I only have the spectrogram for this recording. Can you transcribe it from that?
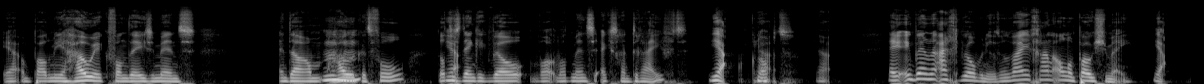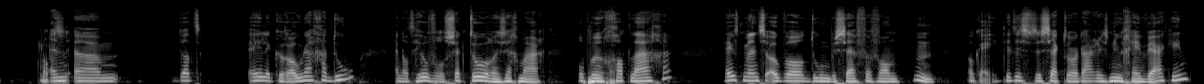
ja, op een bepaalde manier hou ik van deze mens. En daarom Mhm. hou ik het vol. Dat Ja. is denk ik wel wat, wat mensen extra drijft. Klopt. Hey, ik ben eigenlijk wel benieuwd, want wij gaan al een poosje mee. Klopt. En ehm, dat hele corona gaat doen en dat heel veel sectoren zeg maar op hun gat lagen, heeft mensen ook wel doen beseffen van, hmm, oké, dit is de sector, daar is nu geen werk in.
